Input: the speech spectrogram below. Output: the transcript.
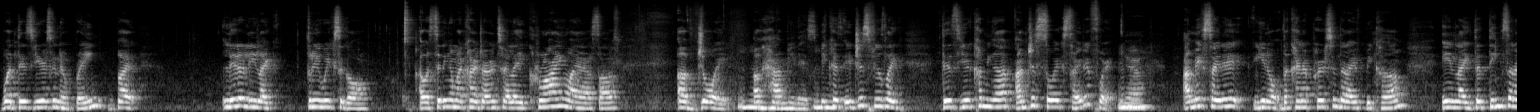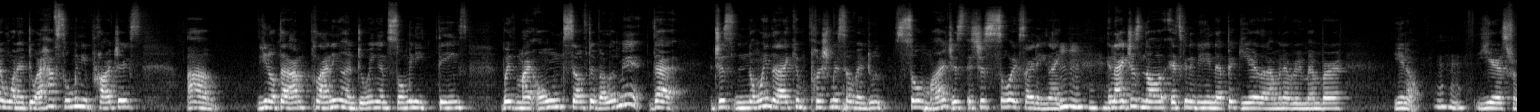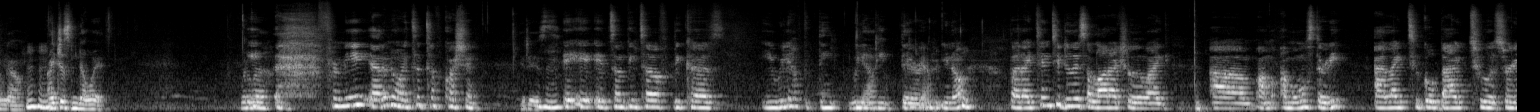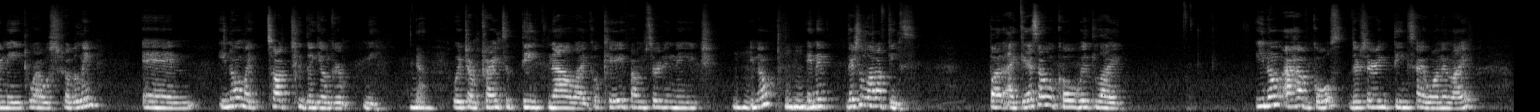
what this year is gonna bring, but literally like three weeks ago, I was sitting in my car driving to LA crying my ass off of joy, mm-hmm. of happiness. Mm-hmm. Because it just feels like this year coming up, I'm just so excited for it. Yeah. Mm-hmm. I'm excited, you know, the kind of person that I've become in like the things that I want to do. I have so many projects um you know that I'm planning on doing and so many things with my own self-development that just knowing that I can push myself and do so much is it's just so exciting like mm-hmm, mm-hmm. and I just know it's going to be an epic year that I'm going to remember you know mm-hmm. years from now. I just know it. What about For me, I don't know. It's a tough question. it is. It, it, it's something tough because you really have to think really Yeah. deep there, Yeah. you know? But I tend to do this a lot actually. Like, um, I'm, I'm almost 30. I like to go back to a certain age where I was struggling and, you know, like talk to the younger me, Yeah. which I'm trying to think now, like, okay, if I'm certain age, you know? And it, there's a lot of things. But I guess I would go with like, you know, I have goals. There's certain things I want in life.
